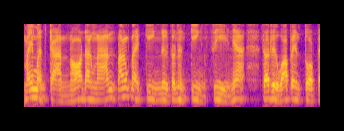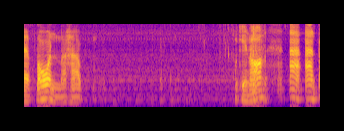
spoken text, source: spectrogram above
ไม่เหมือนกันเนาะดังนั้น ตั้งแต่กิ่ง1จนถึงกิ่ง4เนี่ยจะถือว่าเป็นตัวแปรต้นนะครับ โอเคเนาะอะอ่านไป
